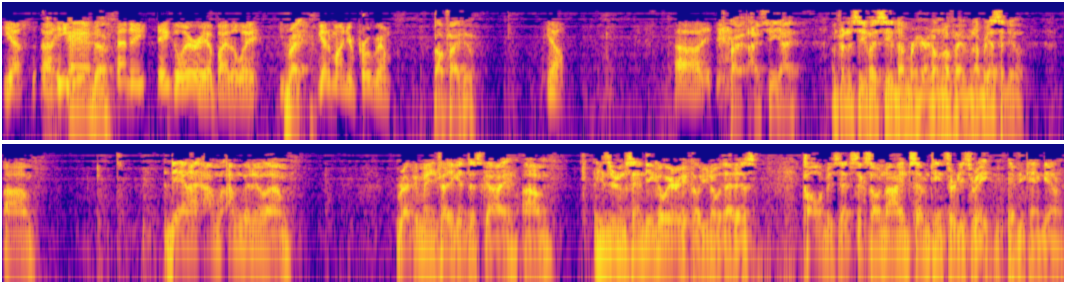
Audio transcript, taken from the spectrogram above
Yes, uh, he, And, he's uh, in the San Diego area, by the way. Right. Get him on your program. I'll try to. Yeah. Uh, I, I see. I, I'm trying to see if I see a number here. I don't know if I have a number. Yes, I do. Um, Dan, I, I'm I'm going to um, recommend you try to get this guy. Um, he's in the San Diego area code. You know what that is. Call him. He's at 609-1733 if you can get him.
